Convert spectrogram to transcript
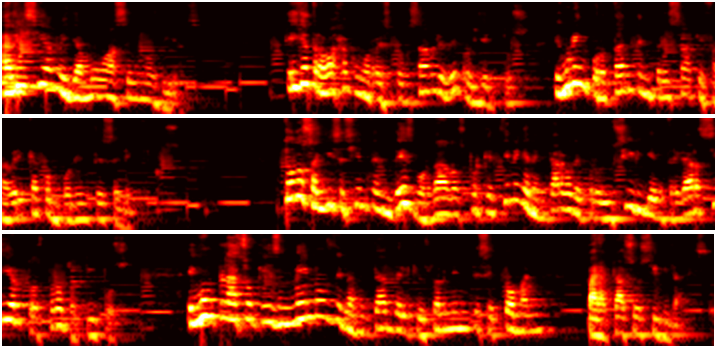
Alicia me llamó hace unos días. Ella trabaja como responsable de proyectos en una importante empresa que fabrica componentes eléctricos. Todos allí se sienten desbordados porque tienen el encargo de producir y entregar ciertos prototipos en un plazo que es menos de la mitad del que usualmente se toman para casos similares.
